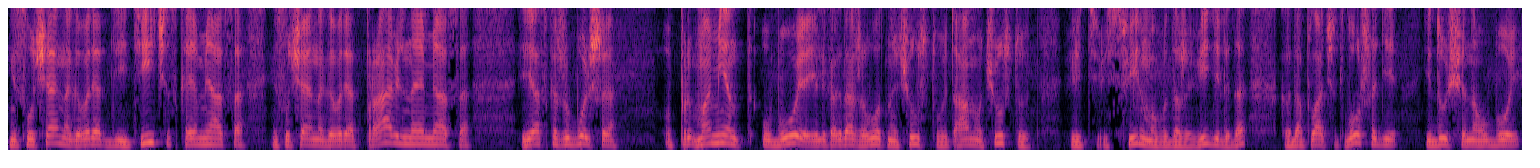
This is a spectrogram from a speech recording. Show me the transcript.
Не случайно говорят диетическое мясо, не случайно говорят правильное мясо. Я скажу больше – момент убоя или когда животное чувствует, а оно чувствует, ведь из фильма вы даже видели, да, когда плачут лошади, идущие на убой,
